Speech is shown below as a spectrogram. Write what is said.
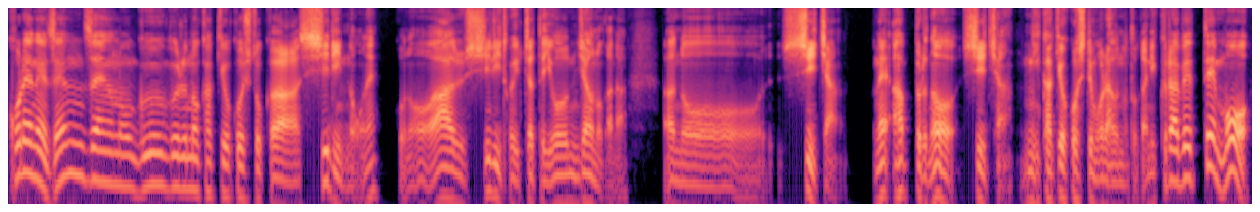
これね、全然あの Google の書き起こしとか Siri のね、この、あ、Siri とか言っちゃって呼んじゃうのかな。あの、C ちゃん、ね、Apple の C ちゃんに書き起こしてもらうのとかに比べても、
